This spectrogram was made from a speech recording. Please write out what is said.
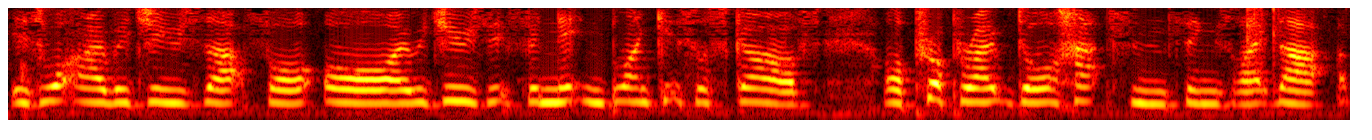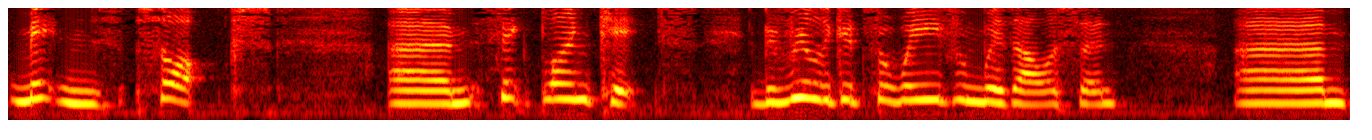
is what I would use that for, or I would use it for knitting blankets or scarves, or proper outdoor hats and things like that. Mittens, socks, um, thick blankets. It'd be really good for weaving with Alison. Um,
